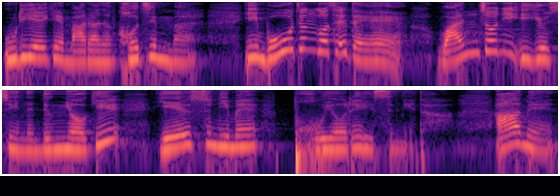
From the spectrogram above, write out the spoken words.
우리에게 말하는 거짓말, 이 모든 것에 대해 완전히 이길 수 있는 능력이 예수님의 보혈에 있습니다. 아멘.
